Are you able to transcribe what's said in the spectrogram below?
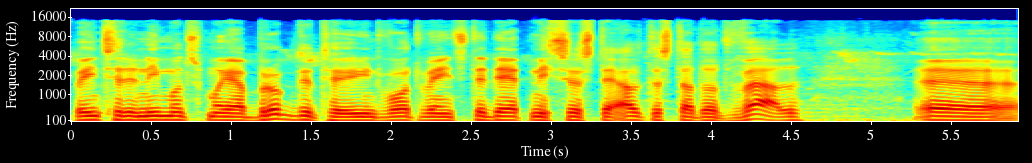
wenn sie dann niemand mehr brückt, wenn sie das nicht so der Älteste dort will, äh,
